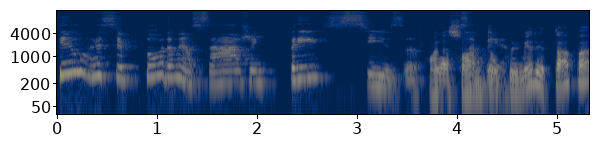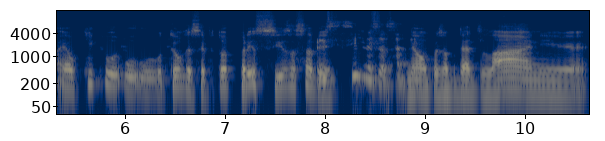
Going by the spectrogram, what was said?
teu receptor da mensagem precisa. Olha só, então, saber. então a primeira etapa é o que, que o, o, o, teu receptor precisa saber. Precisa saber. Não, por exemplo, deadline, é,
